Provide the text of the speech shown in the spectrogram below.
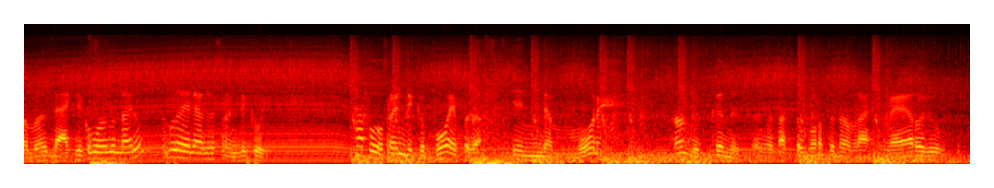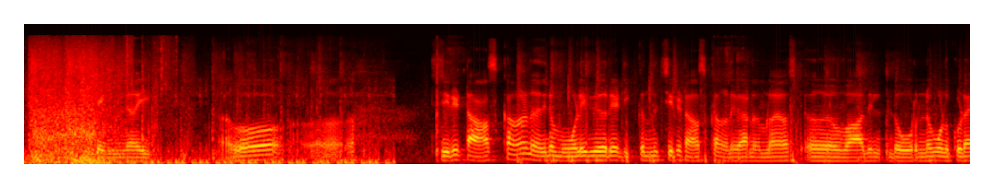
നമ്മൾ ബാക്കിലേക്ക് പോകുന്നുണ്ടായിരുന്നു നമ്മൾ നേരെ അങ്ങനെ ഫ്രണ്ടിലേക്ക് പോയി. അപ്പോൾ ഫ്രണ്ടിക്ക് പോയപ്പോൾ ദാ എന്റെ മോനെ. ആ നിൽക്കുന്നു തട്ടും പുറത്ത് നമ്മുടെ വേറൊരു ചെങ്ങായി അപ്പോൾ ഇച്ചിരി ടാസ്ക്കാണ് അതിന്റെ മുകളിൽ കയറി അടിക്കുന്ന ഇച്ചിരി ടാസ്ക്കാണ് കാരണം നമ്മൾ ആ വാതിൽ ഡോറിന്റെ മുകളിൽ കൂടെ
